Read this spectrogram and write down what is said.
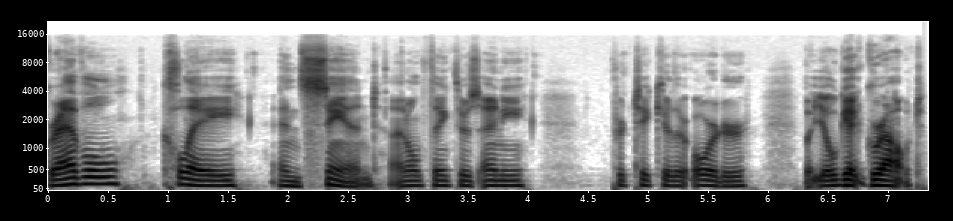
gravel, clay, and sand. I don't think there's any particular order, but you'll get grout.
